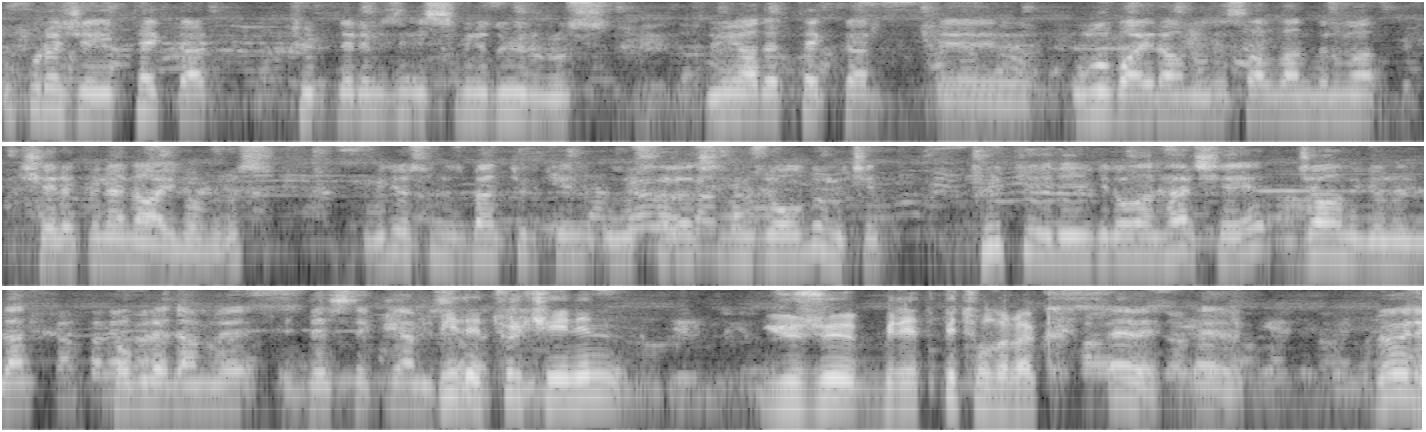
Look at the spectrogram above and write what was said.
bu projeyi tekrar Türklerimizin ismini duyururuz. Dünyada tekrar e, ulu bayrağımızı sallandırma şerefine nail oluruz. Biliyorsunuz ben Türkiye'nin uluslararası yüzü olduğum için Türkiye ile ilgili olan her şeye canı gönülden kabul eden ve destekleyen bir Bir de sanatçıyım. Türkiye'nin yüzü Brad Pitt olarak Evet, evet. Böyle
